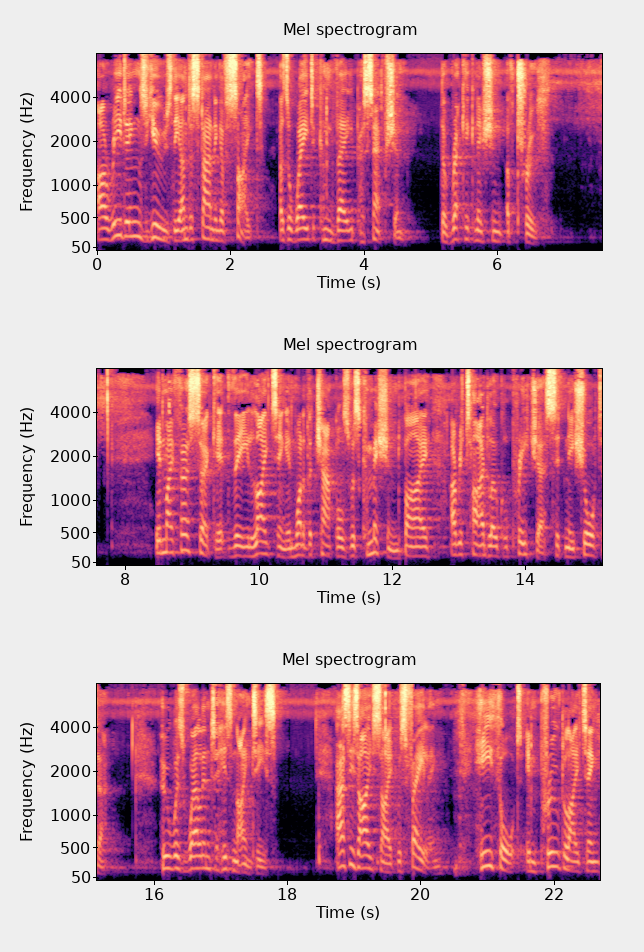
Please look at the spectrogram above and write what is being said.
our readings use the understanding of sight as a way to convey perception, the recognition of truth. In my first circuit, the lighting in one of the chapels was commissioned by a retired local preacher, Sidney Shorter, who was well into his 90s. As his eyesight was failing, he thought improved lighting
